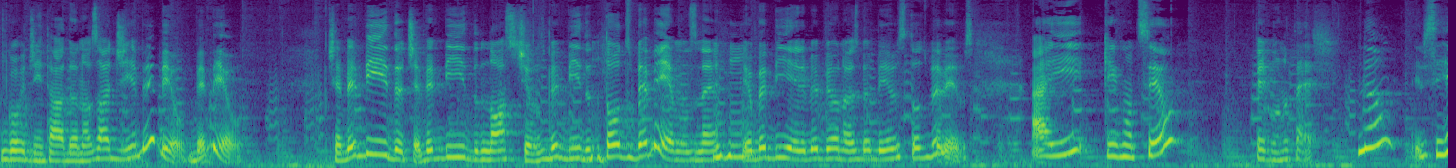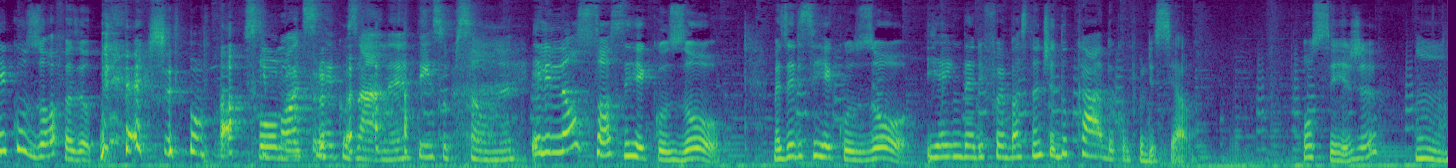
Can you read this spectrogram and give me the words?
O gordinho tava dando ousadia, bebeu, bebeu. Tinha bebido, eu tinha bebido, nós tínhamos bebido, todos bebemos, né? Eu bebi, ele bebeu, nós bebemos, todos bebemos. Aí, o que aconteceu? Pegou no teste. Não, ele se recusou a fazer o teste do Que bafômetro. pode se recusar, né? Tem essa opção, né? Ele não só se recusou, mas ele se recusou e ainda ele foi bastante educado com o policial. Ou seja, Hum,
